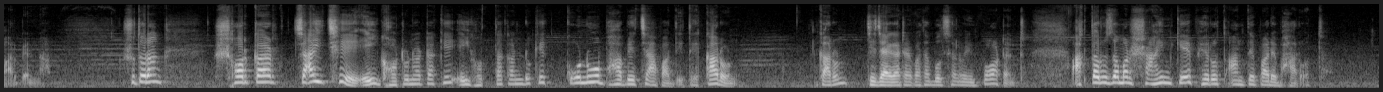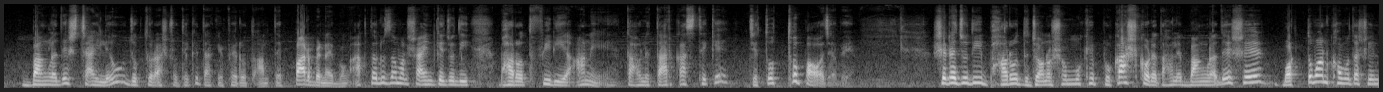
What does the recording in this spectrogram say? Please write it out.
পারবেন না। সুতরাং সরকার চাইছে এই ঘটনাটাকে, এই হত্যাকাণ্ডকে কোনোভাবে চাপা দিতে। কারণ কারণ যে জায়গাটার কথা বলছিলাম ইম্পর্ট্যান্ট আখতারুজ্জামান শাহিনকে ফেরত আনতে পারে ভারত। বাংলাদেশ চাইলেও যুক্তরাষ্ট্র থেকে তাকে ফেরত আনতে পারবে না এবং আখতারুজ্জামান শাহিনকে যদি ভারত ফিরিয়ে আনে, তাহলে তার কাছ থেকে যে তথ্য পাওয়া যাবে, সেটা যদি ভারত জনসম্মুখে প্রকাশ করে, তাহলে বাংলাদেশের বর্তমান ক্ষমতাসীন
